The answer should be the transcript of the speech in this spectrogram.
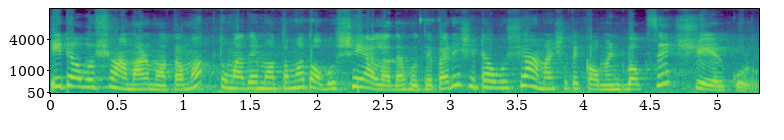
এটা অবশ্য আমার মতামত, তোমাদের মতামত অবশ্যই আলাদা হতে পারে, সেটা অবশ্যই আমার সাথে কমেন্ট বক্সে শেয়ার করো।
